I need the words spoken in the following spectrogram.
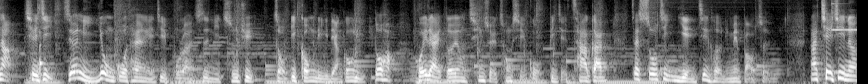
那切记，只要你用过太阳眼镜，不管是你出去走一公里、两公里都好，回来都用清水冲洗过，并且擦干，再收进眼镜盒里面保存。那切记呢，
